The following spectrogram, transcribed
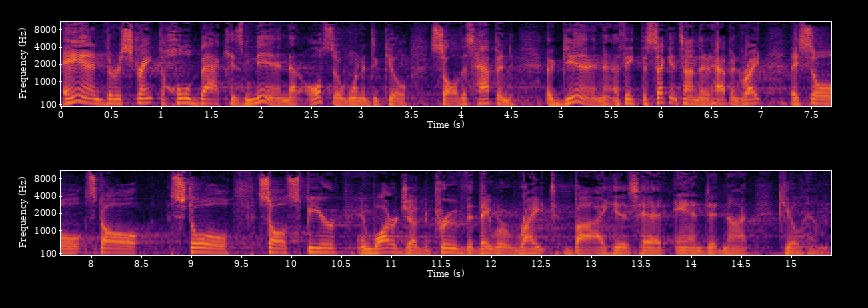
And the restraint to hold back his men that also wanted to kill Saul. This happened again, I think the second time that it happened, right? They stole, stole, stole Saul's spear and water jug to prove that they were right by his head and did not kill him.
